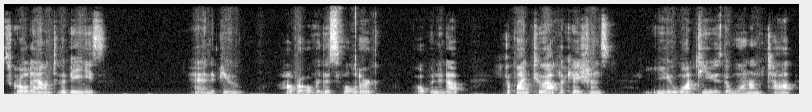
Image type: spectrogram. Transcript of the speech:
Scroll down to the B's. And if you hover over this folder, open it up, you'll find two applications. You want to use the one on the top,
